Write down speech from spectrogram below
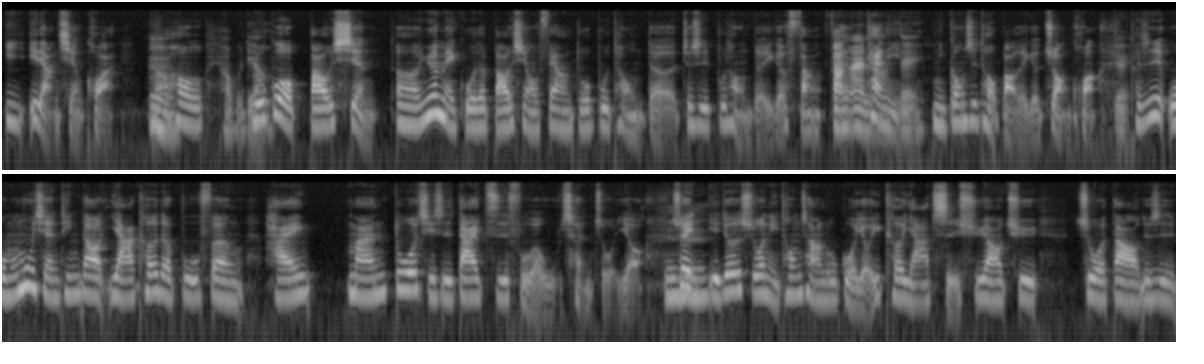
一一两千块。然后，如果保险，呃，因为美国的保险有非常多不同的，就是不同的一个方方案，看你你公司投保的一个状况。对。可是我们目前听到牙科的部分还蛮多，其实大概支付了五成左右。所以也就是说，你通常如果有一颗牙齿需要去做到，就是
